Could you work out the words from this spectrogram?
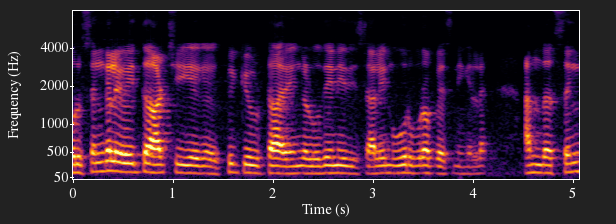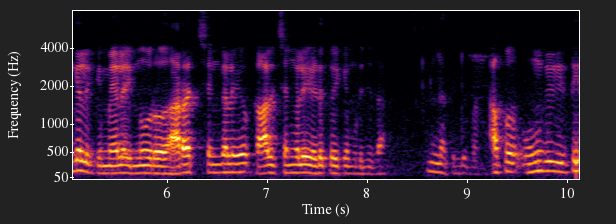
ஒரு செங்கலை வைத்து ஆட்சியை தூக்கி விட்டார் எங்கள் உதயநிதி ஸ்டாலின். ஊர் பூரா பேசுனீங்கல்ல. அந்த செங்கலுக்கு மேலே இன்னொரு அரை செங்கலையோ கால் செங்கலையோ எடுத்து வைக்க முடிஞ்சுதா? இல்லை கண்டிப்பாக அப்போ உங்ககிட்ட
